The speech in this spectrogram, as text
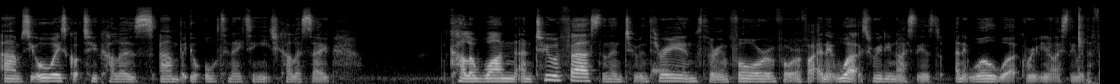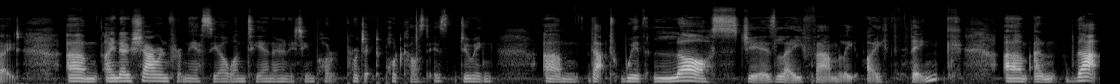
Um, so you always got two colours, um, but you're alternating each colour. So colour one and two are first, and then two and three, and three and four, and four and five, and it works really nicely, as, and it will work really nicely with a fade. Um, I know Sharon from the SCR1 TNO Knitting Project podcast is doing um, that with last year's Lay family, I think, um, and that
